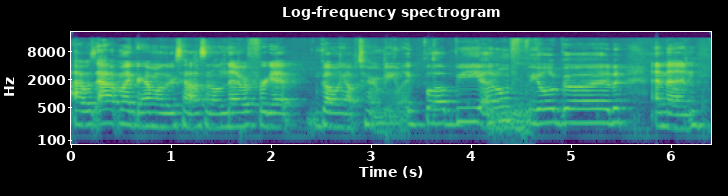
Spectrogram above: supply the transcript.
I was at my grandmother's house, and I'll never forget going up to her and being like, "Bubby, I don't feel good," and then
